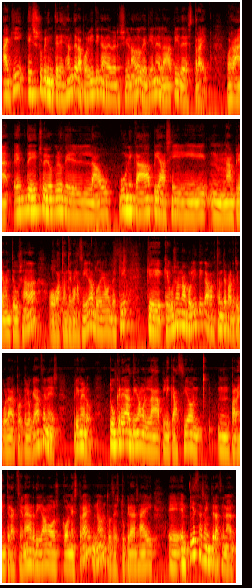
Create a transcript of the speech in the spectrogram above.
Aquí es súper interesante la política de versionado que tiene la API de Stripe. O sea, es de hecho yo creo que la única API así mm, ampliamente usada o bastante conocida, podríamos decir, que, que usa una política bastante particular, porque lo que hacen es, primero, tú creas, digamos, la aplicación mm, para interaccionar, digamos, con Stripe, ¿no? Entonces tú creas ahí, eh, empiezas a interaccionar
